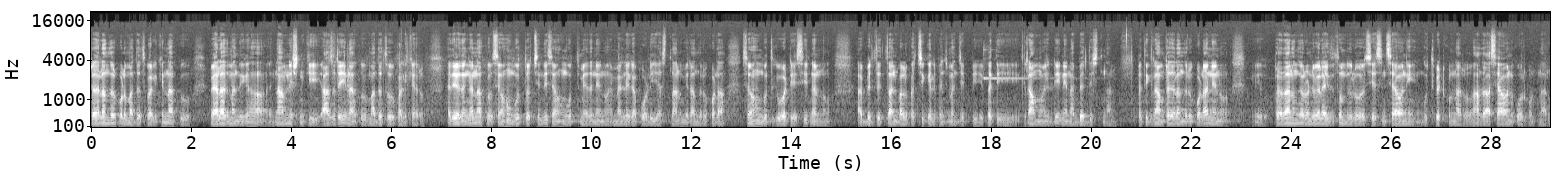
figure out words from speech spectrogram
ప్రజలందరూ కూడా మద్దతు పలికి నాకు వేలాది మందిగా నామినేషన్కి హాజరై నాకు మద్దతు పలికారు. అదేవిధంగా నాకు సింహం గుర్తు వచ్చింది. సింహం గుర్తు మీద నేను ఎమ్మెల్యేగా పోటీ చేస్తున్నాను. మీరందరూ కూడా సింహం గుర్తుకు ఓటేసి నన్ను అభ్యర్థిత్వాన్ని బలపరిచి గెలిపించమని చెప్పి ప్రతి గ్రామం వెళ్ళి నేను అభ్యర్థిస్తున్నాను. ప్రతి గ్రామ ప్రజలందరూ కూడా నేను ప్రధానంగా రెండు వేల ఐదు తొమ్మిదిలో చేసిన సేవని గుర్తుపెట్టుకున్నారు. ఆ సేవని కోరుకుంటున్నారు.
